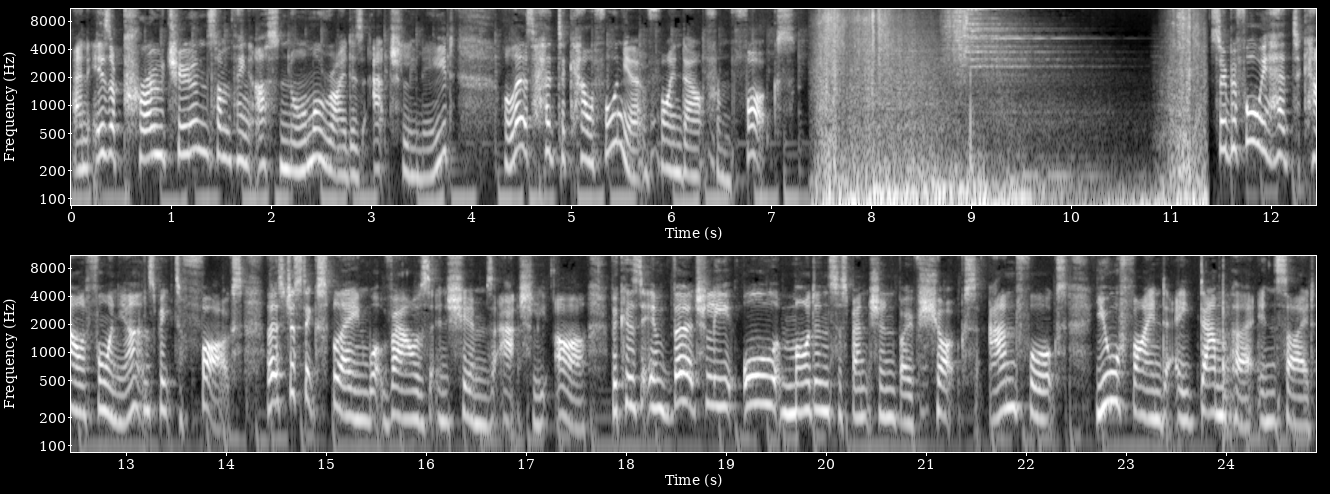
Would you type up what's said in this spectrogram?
And is a pro tune something us normal riders actually need? Well, let's head to California and find out from Fox. So before we head to California and speak to Fox, let's just explain what valves and shims actually are. Because in virtually all modern suspension, both shocks and forks, you will find a damper inside.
